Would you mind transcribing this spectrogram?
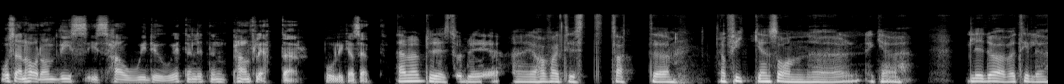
Och sen har de This is how we do it, en liten pamflett där på olika sätt. Nej men precis, och det, eh, jag har faktiskt tagit, eh, jag fick en sån, det kan jag glida över till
